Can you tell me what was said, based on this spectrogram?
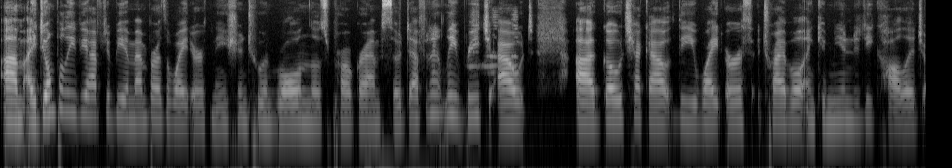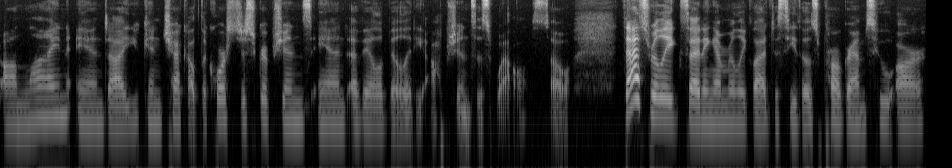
Um, I don't believe you have to be a member of the White Earth Nation to enroll in those programs. So definitely reach out, uh, go check out the White Earth Tribal and Community College online, and uh, you can check out the course descriptions and availability options as well. So that's really exciting. I'm really glad to see those programs who are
